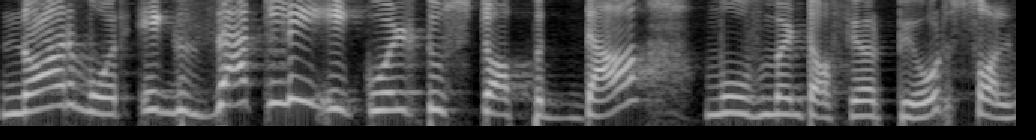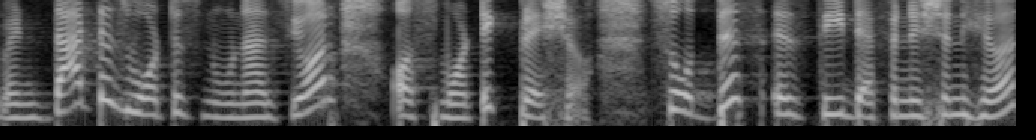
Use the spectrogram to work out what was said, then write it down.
nor more exactly equal to stop the movement of your pure solvent. That is what is known as your osmotic pressure. So this is the definition here.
